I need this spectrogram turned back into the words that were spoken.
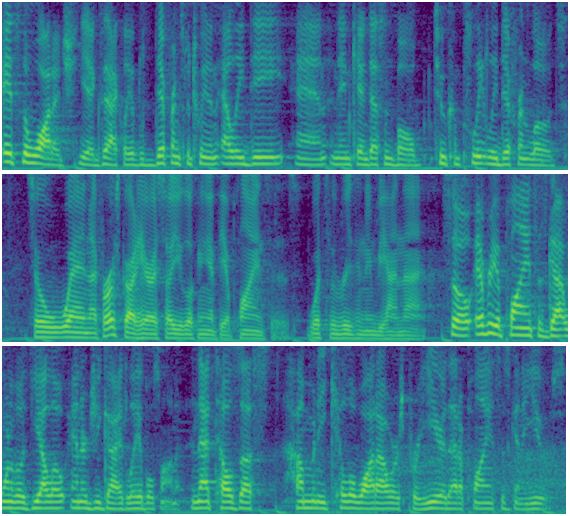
It's the wattage, yeah, exactly. The difference between an LED and an incandescent bulb, two completely different loads. So when I first got here, I saw you looking at the appliances. What's the reasoning behind that? So every appliance has got one of those yellow energy guide labels on it, and that tells us how many kilowatt hours per year that appliance is going to use.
